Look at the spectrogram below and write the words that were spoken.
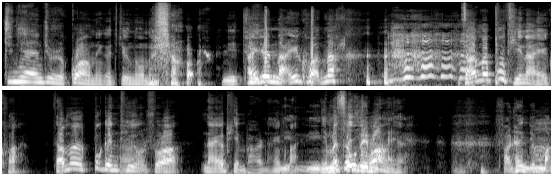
今天就是逛那个京东的时候，你推荐哪一款呢？咱们不提哪一款，咱们不跟听友说哪个品牌哪一款，你你们都得买己逛去。反正你就买。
